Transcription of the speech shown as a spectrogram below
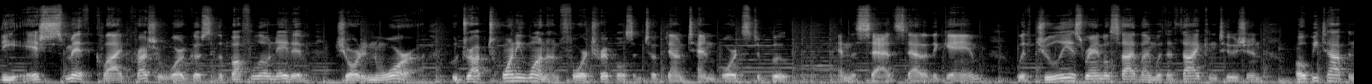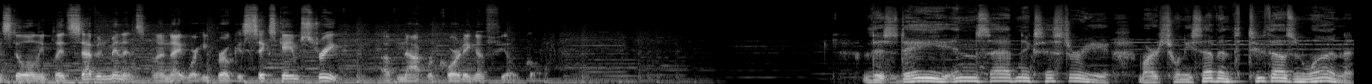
The Ish Smith Clyde Crush Award goes to the Buffalo native Jordan Nwora, who dropped 21 on four triples and took down 10 boards to boot. And the sad stat of the game? With Julius Randle sidelined with a thigh contusion, Obi Toppin still only played 7 minutes on a night where he broke his six game streak of not recording a field goal. This day in Sad Knicks history, March 27th, 2001,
